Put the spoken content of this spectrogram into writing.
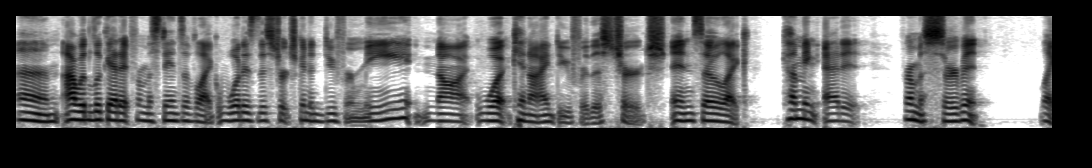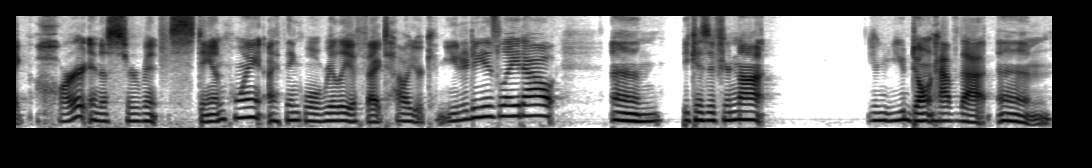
um, I would look at it from a stance of like, "What is this church going to do for me?" Not what can I do for this church. And so, like coming at it from a servant like heart and a servant standpoint, I think will really affect how your community is laid out. Um, because if you're not, you you don't have that um,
